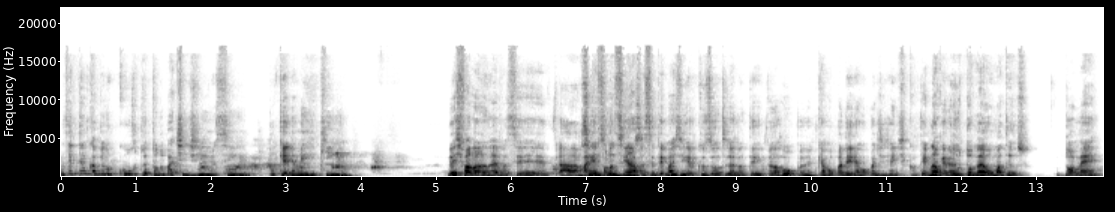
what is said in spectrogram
Mas ele tem um cabelo curto, é todo batidinho, assim. Porque ele é meio riquinho. Vejo falando, né? Você. A Maria Sim, falou sim, assim: sim, ah, você tem mais dinheiro que os outros, já notei, pela roupa, né? Porque a roupa dele é roupa de gente que tem mais Não, grana. o Tomé é o Matheus. O Tomé.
